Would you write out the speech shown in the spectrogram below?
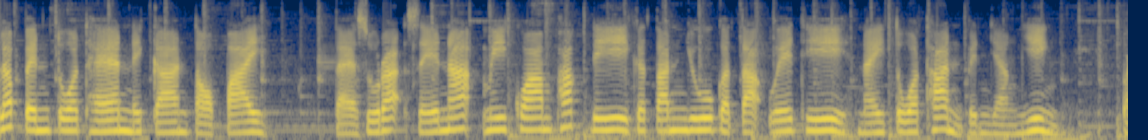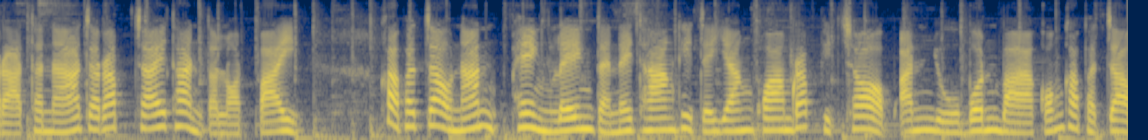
และเป็นตัวแทนในการต่อไป แต่สุระเสนะมีความพักดีกตัญญูกะตะเวทีในตัวท่านเป็นอย่างยิ่ง ปรารถนาจะรับใช้ท่านตลอดไป ข้าพเจ้านั้นเพ่งเล็งแต่ในทางที่จะยังความรับผิดชอบอันอยู่บนบ่าของข้าพเจ้า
